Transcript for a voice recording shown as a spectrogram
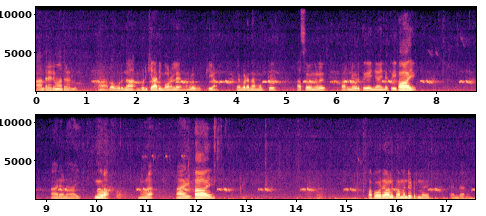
ആന്ധ്രയിൽ മാത്രമേ ഉള്ളൂ. ആ അപ്പോൾ ഇവിടുന്ന് ഇവിടേക്ക് ആദ്യം പോകണല്ലേ നമ്മൾ ബുക്ക് ചെയ്യണം. ഇവിടെ നമുക്ക് അസുഖങ്ങൾ പറഞ്ഞു കൊടുത്തു കഴിഞ്ഞാൽ അതിന്റെ ഹായ്. ട്രീറ്റ്മെന്റ് ആരാണ്? Hi. Noora. Noora. Hi. Hi. അപ്പോൾ ഒരാൾ കമന്റ് ഇട്ടിട്ടുണ്ട്. എന്താണ്?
